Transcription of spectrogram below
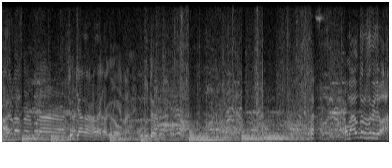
あスイッチ穴離れたけど映ってるぞお前踊るすぎじゃわ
